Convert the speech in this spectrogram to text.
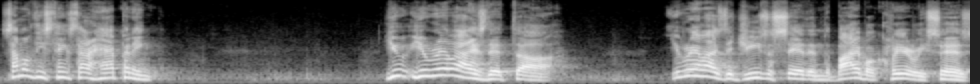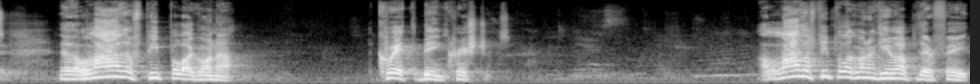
Some of these things are happening. You, you realize that uh, you realize that Jesus said, and the Bible clearly says, that a lot of people are going to quit being Christians. A lot of people are going to give up their faith.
